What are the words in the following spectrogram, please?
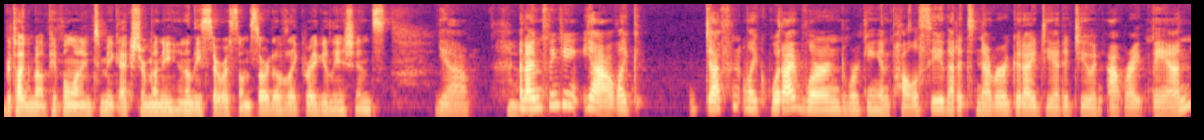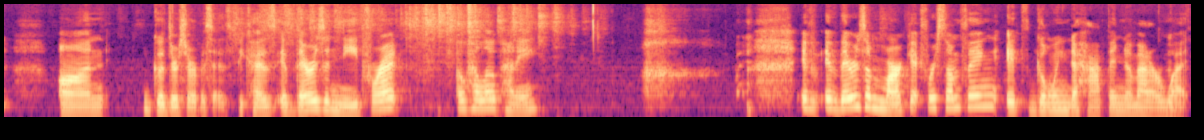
we're talking about people wanting to make extra money, and at least there was some sort of like regulations. Yeah. Yeah. And I'm thinking, yeah, like definitely like what I've learned working in policy that it's never a good idea to do an outright ban on goods or services because if there is a need for it, oh hello Penny. if if there is a market for something, it's going to happen no matter what.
